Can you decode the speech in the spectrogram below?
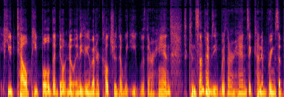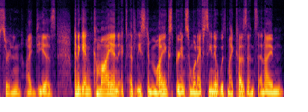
if you tell people that don't know anything about our culture that we eat with our hands, can sometimes sometimes eat with our hands, it kind of brings up certain ideas. And again, Kamayan, at least in my experience and when I've seen it with my cousins, and I'm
